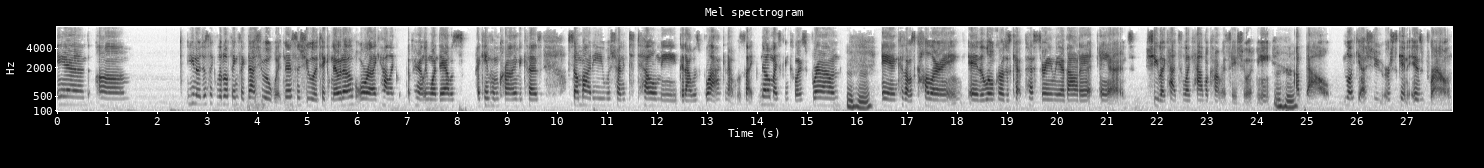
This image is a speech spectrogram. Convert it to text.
And um, you know, just like little things like that she would witness and she would take note of, or like how like apparently one day I was I came home crying because somebody was trying to tell me that I was black, and I was like, no, my skin color is brown, mm-hmm. and because I was coloring, and the little girl just kept pestering me about it, and she like had to like have a conversation with me mm-hmm. about like yeah, she her skin is brown,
